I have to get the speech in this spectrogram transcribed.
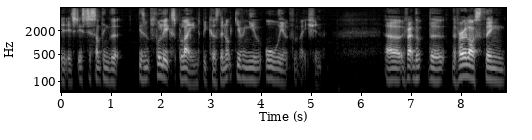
it, it's it's just something that isn't fully explained because they're not giving you all the information. Uh, in fact, the, the the very last thing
